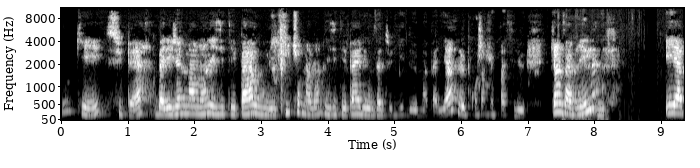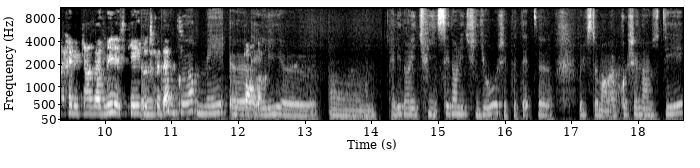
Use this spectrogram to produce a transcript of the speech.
Ok, super. Bah, les jeunes mamans, n'hésitez pas, ou les futures mamans, n'hésitez pas à aller aux ateliers de Mapalia. Le prochain, je crois, c'est le 15 Tout à fait, avril. oui. Et après le 15 avril, est-ce qu'il y a d'autres dates? encore, mais euh, elle est, euh, en... elle est dans les tuyaux. C'est dans les tuyaux. J'ai peut-être euh, justement ma prochaine invitée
